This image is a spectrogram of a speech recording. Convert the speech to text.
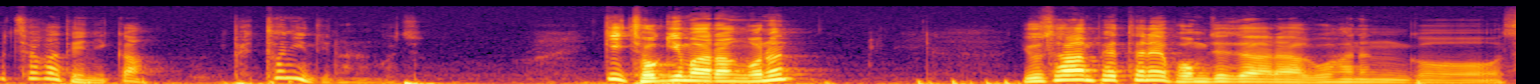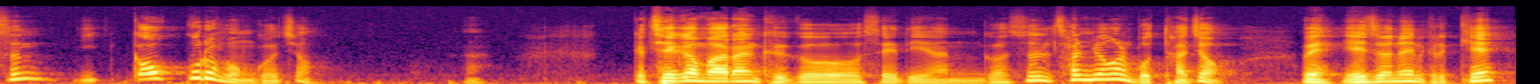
효차가 되니까 패턴이 일어나는 거죠. 이 저기 말한 거는 유사한 패턴의 범죄자라고 하는 것은 거꾸로 본 거죠. 어. 그러니까 제가 말한 그것에 대한 것을 설명을 못 하죠. 왜? 예전엔 그렇게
